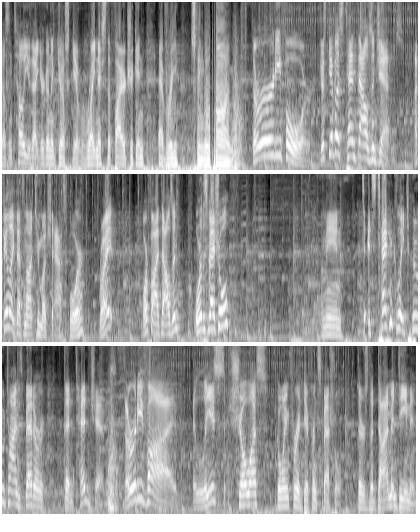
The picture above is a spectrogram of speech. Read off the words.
Doesn't tell you that you're gonna just get right next to the fire chicken every single time. 34. Just give us 10,000 gems. I feel like that's not too much to ask for, right? Or 5,000. Or the special. I mean, it's technically two times better than 10 gems. 35. At least show us going for a different special. There's the Diamond Demon.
